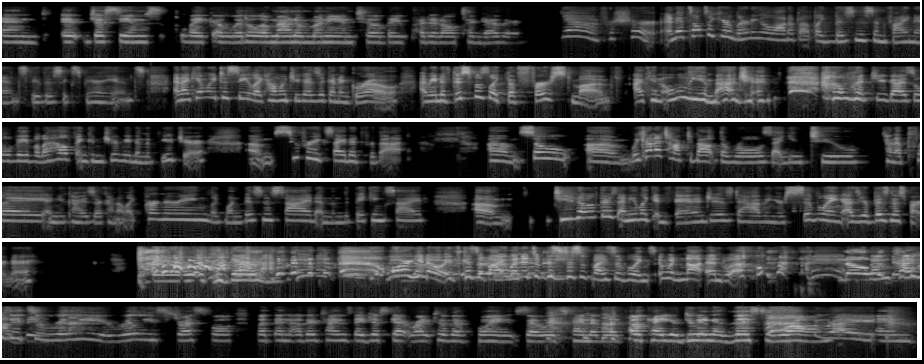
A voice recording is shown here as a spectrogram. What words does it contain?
And it just seems like a little amount of money until they put it all together Yeah, for sure. And it sounds like you're learning a lot about like business and finance through this experience. And I can't wait to see like how much you guys are going to grow. I mean, if this was like the first month, I can only imagine how much you guys will be able to help and contribute in the future. I'm super excited for that. Um, so um, we kind of talked about the roles that you two kind of play, and you guys are kind of like partnering, like one business side and then the baking side. Um, do you know if there's any like advantages to having your sibling as your business partner? There- there- or you know, it's because if I went into business with my siblings, it would not end well. no sometimes have it's been- really really stressful but then other times they just get right to the point so it's kind of like okay you're doing it this wrong right. and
